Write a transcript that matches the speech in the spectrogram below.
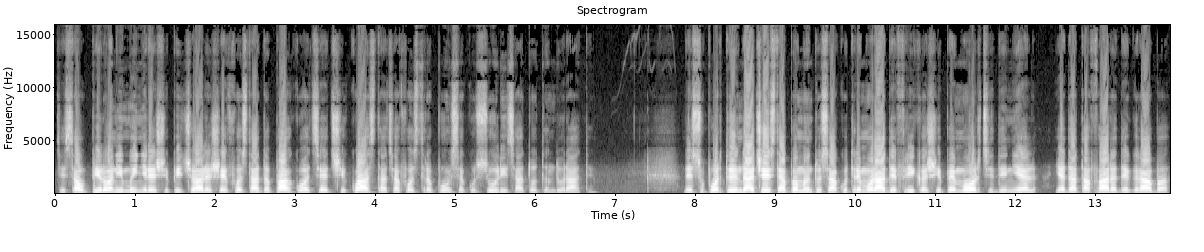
ți s-au pironit mâinile și picioarele și ai fost adăpat cu oțet și coasta ți-a fost răpunsă cu sulița tot îndurate. De suportând acestea, pământul s-a cutremurat de frică și pe morți din el i-a dat afară de grabă.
